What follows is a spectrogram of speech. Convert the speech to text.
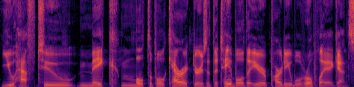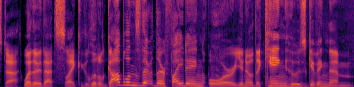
you have to make multiple characters at the table that your party will roleplay against. Uh, whether that's like little goblins that they're fighting, or you know the king who's giving them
